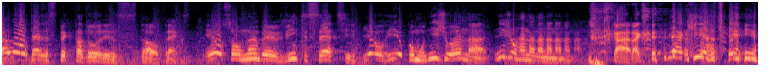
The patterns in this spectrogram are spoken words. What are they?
Alô, telespectadores da OPEX. Eu sou o number 27 e eu rio como Nijuana. Nijuana. Caraca. E aqui eu tenho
